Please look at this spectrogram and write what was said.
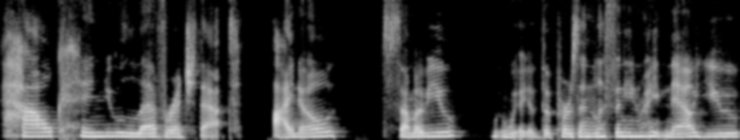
How can you leverage that? I know some of you, the person listening right now, you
